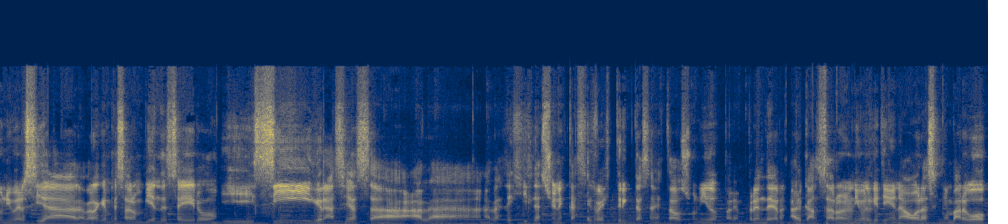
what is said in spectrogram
universidad, la verdad que empezaron bien de cero y sí, gracias a, las legislaciones casi restrictas en Estados Unidos para emprender, alcanzaron el nivel que tienen ahora. Sin embargo,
